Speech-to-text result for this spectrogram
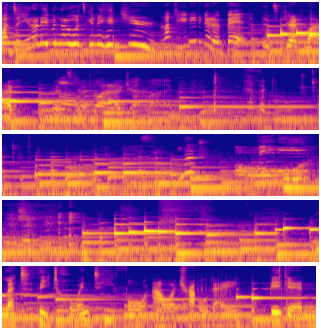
Hunter, you don't even know what's gonna hit you. Hunter, you need to go to bed. It's jet lag. It's Oh, jet lag. Jet lag. Let the 24 hour travel day begin.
